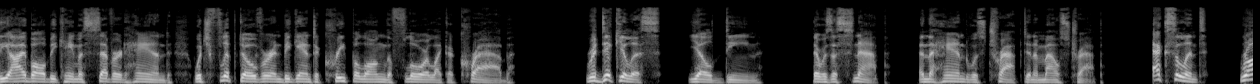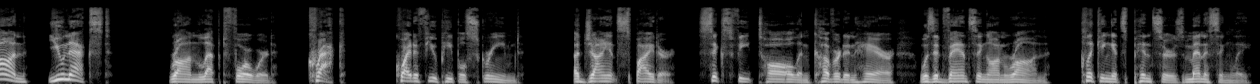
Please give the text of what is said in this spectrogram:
The eyeball became a severed hand, which flipped over and began to creep along the floor like a crab. Riddikulus, yelled Dean. There was a snap, and the hand was trapped in a mousetrap. Excellent! Ron, you next! Ron leapt forward. Crack! Quite a few people screamed. A giant spider, six feet tall and covered in hair, was advancing on Ron, clicking its pincers menacingly.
